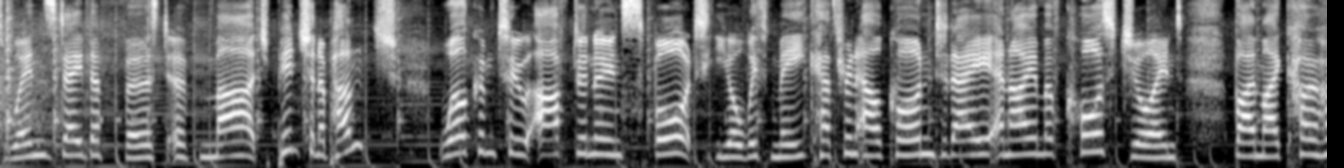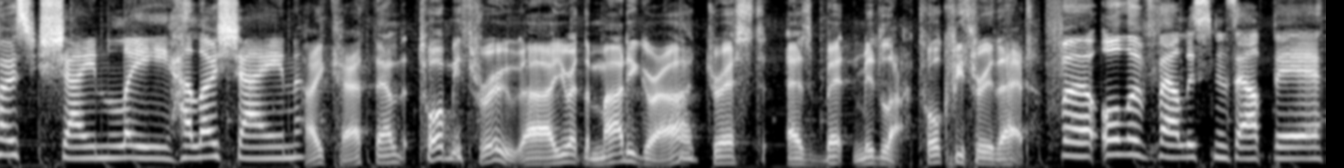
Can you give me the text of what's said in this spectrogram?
It's Wednesday, the 1st of March. Pinch and a punch. Welcome to Afternoon Sport. You're with me, Catherine Alcorn, today, and I am, of course, joined by my co host, Shane Lee. Hello, Shane. Hey, Kath. Now, talk me through. Uh, you're at the Mardi Gras dressed as Bette Midler. Talk me through that. For all of our listeners out there,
